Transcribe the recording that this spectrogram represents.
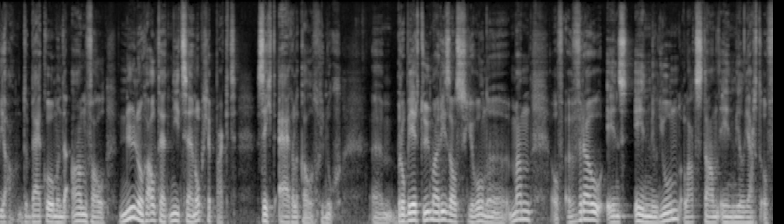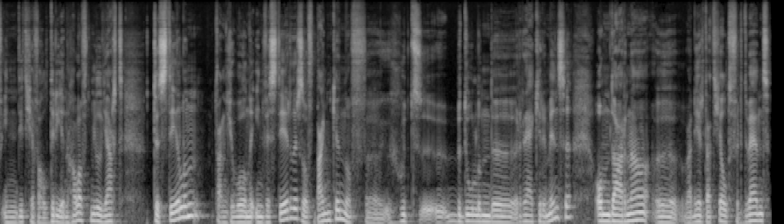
ja, de bijkomende aanval nu nog altijd niet zijn opgepakt, zegt eigenlijk al genoeg. Um, probeert u maar eens als gewone man of vrouw eens 1 miljoen, laat staan 1 miljard of in dit geval 3,5 miljard, te stelen van gewone investeerders of banken of uh, goed uh, bedoelende rijkere mensen, om daarna, uh, wanneer dat geld verdwijnt,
